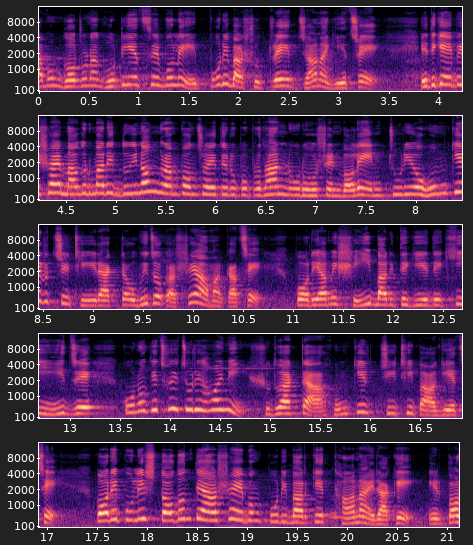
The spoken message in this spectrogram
এমন ঘটনা ঘটিয়েছে বলে পরিবার সূত্রে জানা গিয়েছে। এদিকে এ বিষয়ে মাগুরমারির দুই নং গ্রাম পঞ্চায়েতের উপপ্রধান নূর হোসেন বলেন, চুরি ও হুমকির চিঠির একটা অভিযোগ আসে আমার কাছে। পরে আমি সেই বাড়িতে গিয়ে দেখি যে কোনো কিছুই চুরি হয়নি, শুধু একটা হুমকির চিঠি পাওয়া গিয়েছে। পরে পুলিশ তদন্তে আসে এবং পরিবারকে থানায় রাখে। এরপর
